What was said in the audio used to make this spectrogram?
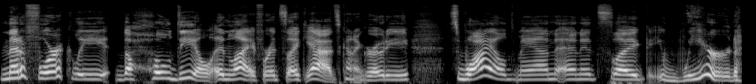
metaphorically the whole deal in life where it's like yeah it's kind of grody. It's wild man and it's like weird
